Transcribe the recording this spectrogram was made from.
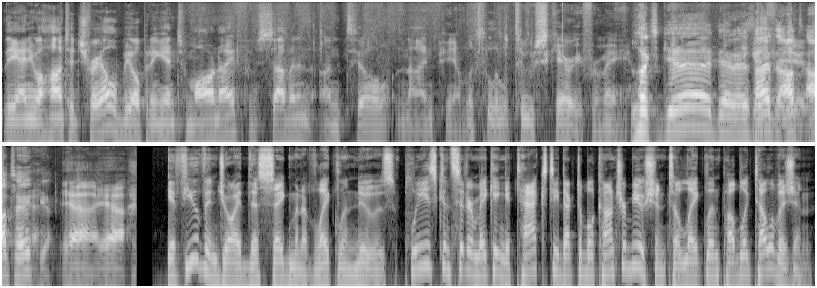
The annual Haunted Trail will be opening again tomorrow night from 7 until 9 p.m. Looks a little too scary for me. Looks good, Dennis. Good I, will I'll take yeah, it. Yeah, yeah. If you've enjoyed this segment of Lakeland News, please consider making a tax-deductible contribution to Lakeland Public Television.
